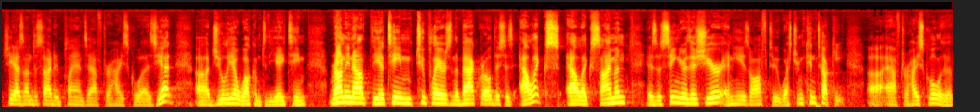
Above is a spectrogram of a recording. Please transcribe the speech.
She has undecided plans after high school as yet. Uh, Julia, welcome to the A team. Rounding out the team, two players in the back row. This is Alex. Alex Simon is a senior this year, and he is off to Western Kentucky uh, after high school to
